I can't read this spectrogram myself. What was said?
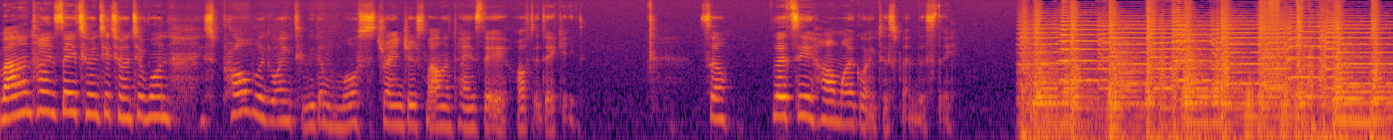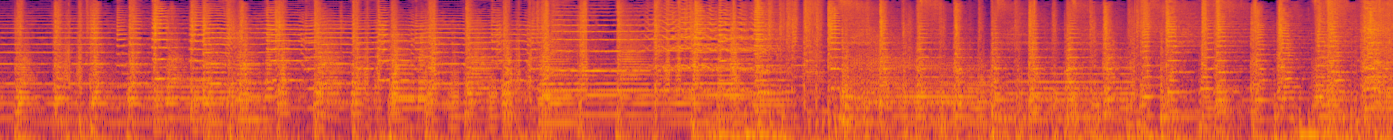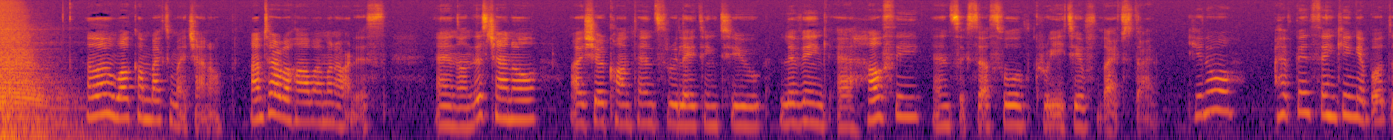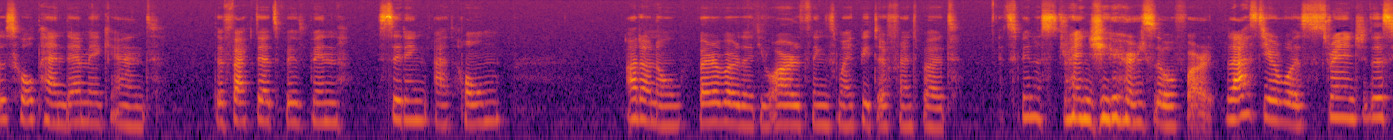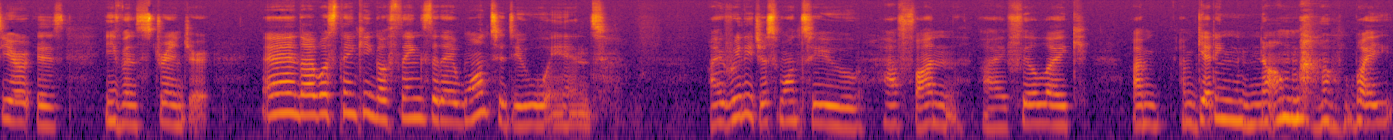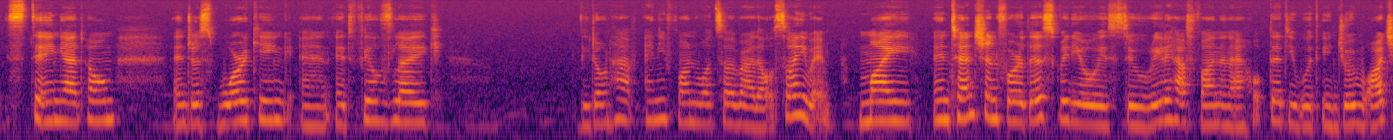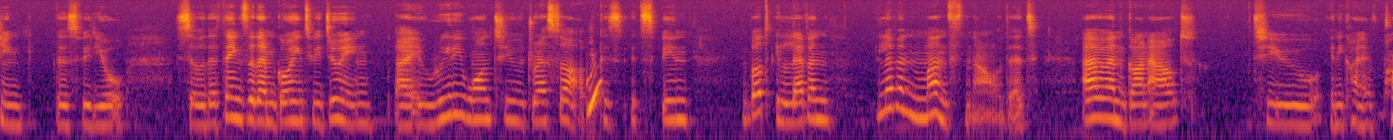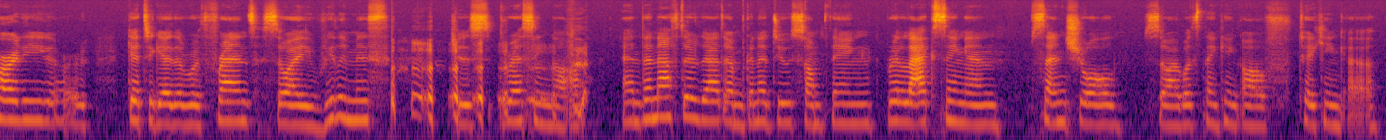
Valentine's Day 2021 is probably going to be the most strangest Valentine's Day of the decade. So, let's see how am I going to spend this day. Welcome back to my channel. I'm Tara Vahab, I'm an artist and on this channel I share contents relating to living a healthy and successful creative lifestyle. You know, I've been thinking about this whole pandemic and the fact that we've been sitting at home. I don't know, wherever that you are things might be different but it's been a strange year so far. Last year was strange, this year is even stranger and I was thinking of things that I want to do and I really just want to have fun. I feel like I'm I'm getting numb by staying at home and just working and it feels like we don't have any fun whatsoever at all. So anyway, my intention for this video is to really have fun and I hope that you would enjoy watching this video so the things that I'm going to be doing, I really want to dress up because it's been about 11, 11 months now that I haven't gone out to any kind of party or get together with friends so I really miss just dressing up. And then after that I'm gonna do something relaxing and sensual. So I was thinking of taking a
